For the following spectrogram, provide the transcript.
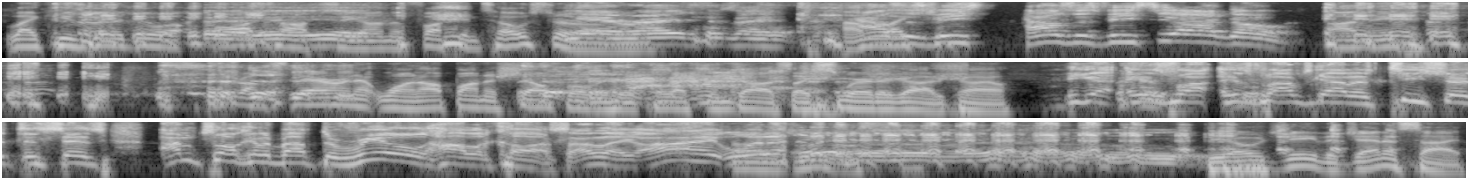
Like he's gonna do an Yeah, yeah, autopsy yeah. on the fucking toaster Yeah, right. Like, how's like- his v, how's his VCR going? I mean, I'm staring at one up on a shelf over here collecting dust. I swear to God, Kyle. He got his pop, his pops got a T-shirt that says "I'm talking about the real Holocaust." I'm like, all right, Oh, whatever. The OG, the genocide.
